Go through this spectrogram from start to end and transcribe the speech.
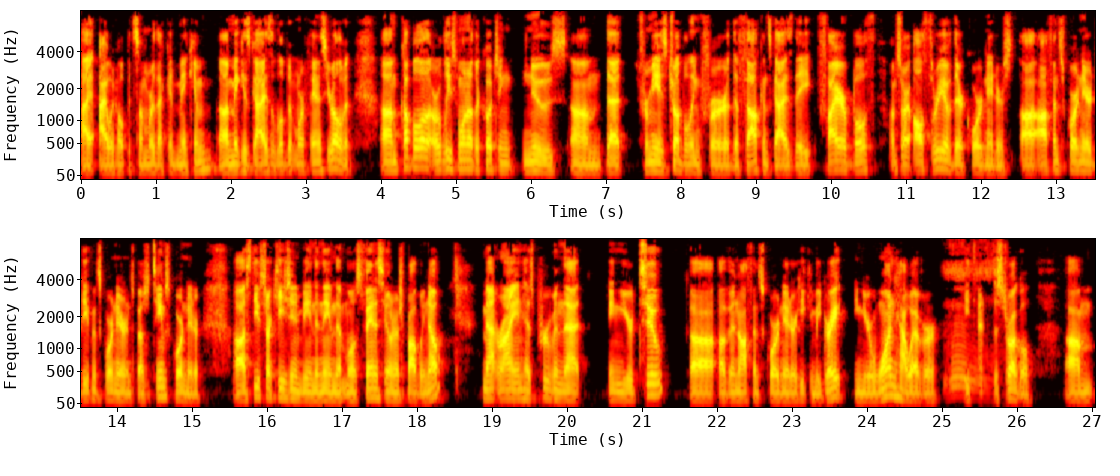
I, I would hope it's somewhere that could make him uh, make his guys a little bit more fantasy relevant. Um, couple other, or at least one other coaching news um, that for me is troubling for the Falcons guys. They fire both. I'm sorry, all three of their coordinators: uh, offensive coordinator, defense coordinator, and special teams coordinator. Uh, Steve Sarkisian being the name that most fantasy owners probably know. Matt Ryan has proven that in year two uh, of an offense coordinator, he can be great. In year one, however, he tends to struggle. Um,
